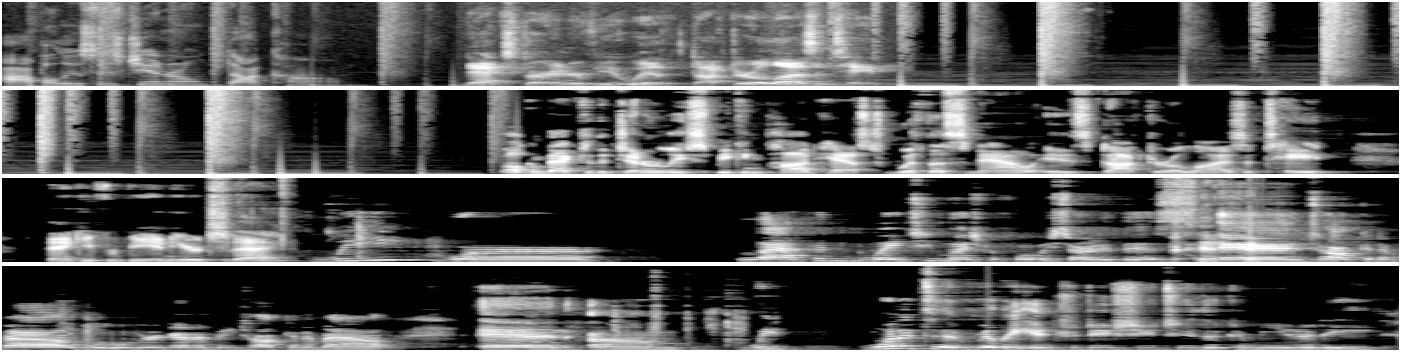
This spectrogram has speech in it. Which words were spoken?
opelousasgeneral.com. Next, our interview with Dr. Eliza Tate. Welcome back to the Generally Speaking podcast. With us now is Dr. Eliza Tate. Thank you for being here today. We were laughing way too much before we started this and talking about what we were going to be talking about. And um, we wanted to really introduce you to the community,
